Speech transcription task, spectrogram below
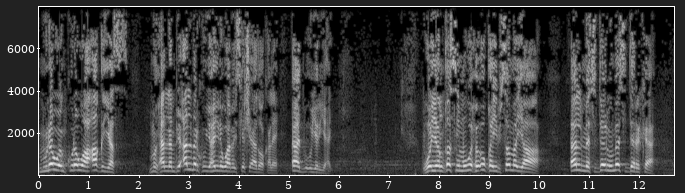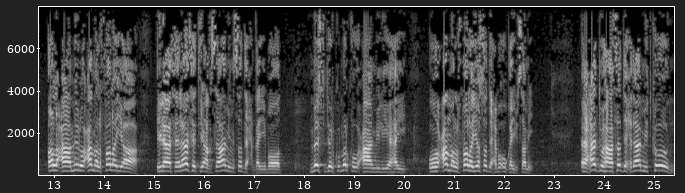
Munawankuna waa aqyas. Muxallan bial markuu yahayna waaba iska shaadoo kale. Aad buu u yar yahay. Wa yanqasimu wuxuu u qaybsamayaa almasderu masderka alcaamilu camal falayaa ilaa halaaثati aqsaamin saddex qaybood. Masderku markuu caamil yahay uu camal falayo saddexba u qaybsami axaduhaa saddexdaa midkood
